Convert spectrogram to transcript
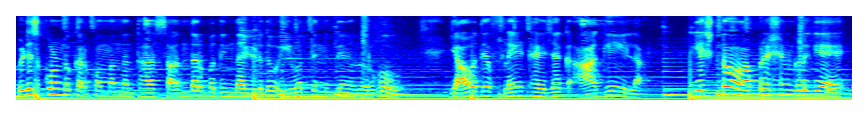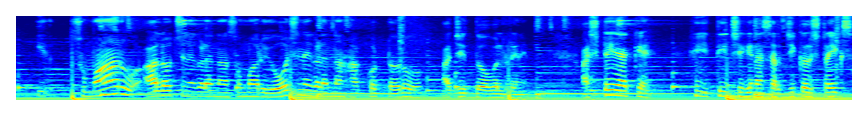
ಬಿಡಿಸ್ಕೊಂಡು ಕರ್ಕೊಂಬಂದಂತಹ ಸಂದರ್ಭದಿಂದ ಹಿಡಿದು ಇವತ್ತಿನ ದಿನದವರೆಗೂ ಯಾವುದೇ ಫ್ಲೈಟ್ ಹೈಜಾಕ್ ಆಗೇ ಇಲ್ಲ. ಎಷ್ಟೋ ಆಪರೇಷನ್ಗಳಿಗೆ ಸುಮಾರು ಆಲೋಚನೆಗಳನ್ನು, ಸುಮಾರು ಯೋಜನೆಗಳನ್ನು ಹಾಕ್ಕೊಟ್ಟವರು ಅಜಿತ್ ದೋವಲ್ರೇನೆ ಅಷ್ಟೇ ಯಾಕೆ? ಇತ್ತೀಚೆಗಿನ ಸರ್ಜಿಕಲ್ ಸ್ಟ್ರೈಕ್ಸ್,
